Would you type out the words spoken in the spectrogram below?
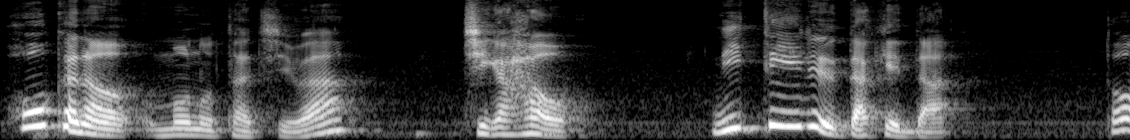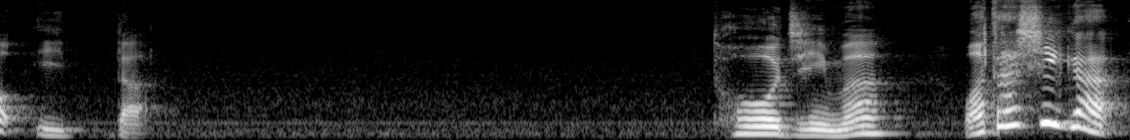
他の者たちは違う。似ているだけだと言った。法人は私が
